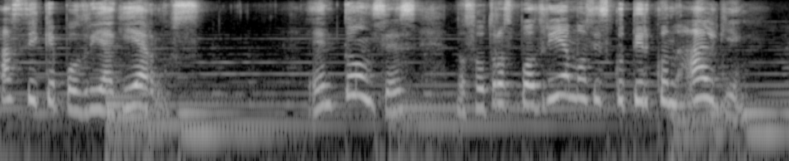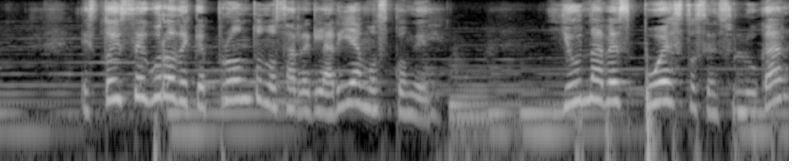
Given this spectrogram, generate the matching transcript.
así que podría guiarnos. Entonces, nosotros podríamos discutir con alguien. Estoy seguro de que pronto nos arreglaríamos con él. Y una vez puestos en su lugar,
